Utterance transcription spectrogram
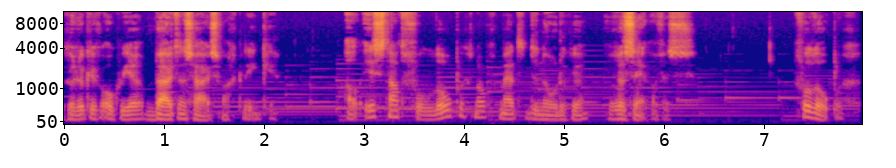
gelukkig ook weer buitenshuis mag klinken. Al is dat voorlopig nog met de nodige reserves. Voorlopig,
